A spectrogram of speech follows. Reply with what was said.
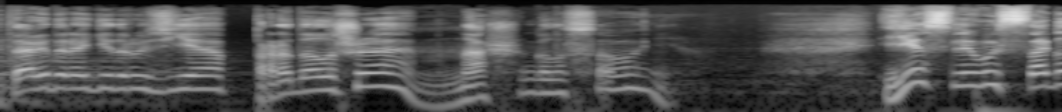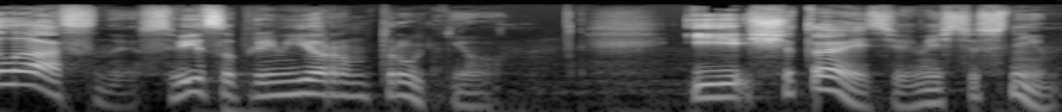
Итак, дорогие друзья, продолжаем наше голосование. Если вы согласны с вице-премьером Трутневым и считаете вместе с ним,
